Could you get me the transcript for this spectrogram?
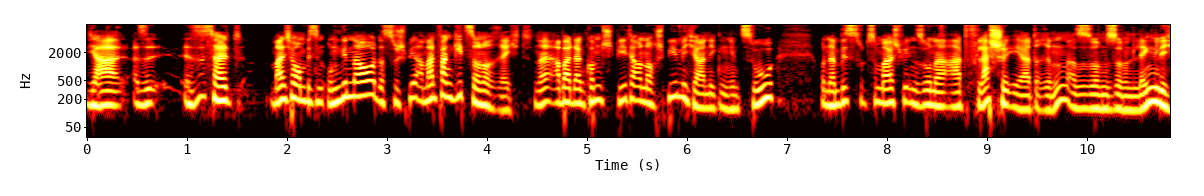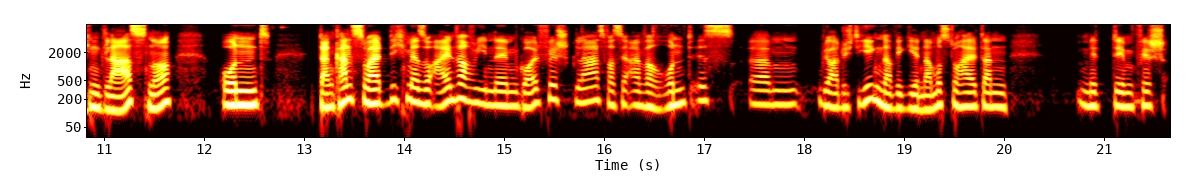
ja, also es ist halt manchmal auch ein bisschen ungenau, das zu spielen. Am Anfang geht es doch noch recht, ne? aber dann kommen später auch noch Spielmechaniken hinzu und dann bist du zum Beispiel in so einer Art Flasche eher drin, also so, so einem länglichen Glas, ne? Und dann kannst du halt nicht mehr so einfach wie in dem Goldfischglas, was ja einfach rund ist, ähm, ja, durch die Gegend navigieren. Da musst du halt dann mit dem Fisch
